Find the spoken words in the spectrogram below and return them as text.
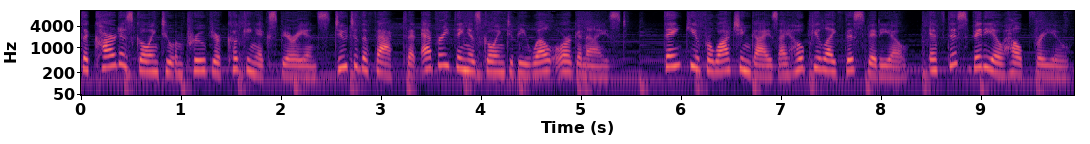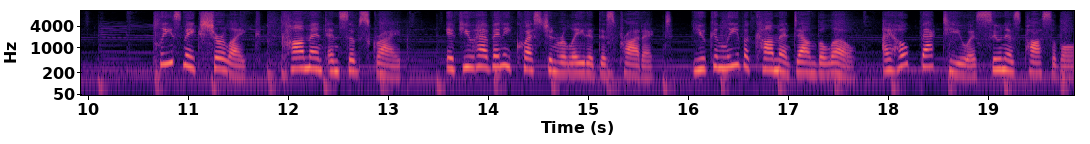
The cart is going to improve your cooking experience due to the fact that everything is going to be well organized. Thank you for watching guys I hope you like this video, if this video helped for you. Please make sure like, comment and subscribe. If you have any question related this product, you can leave a comment down below, I hope back to you as soon as possible.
